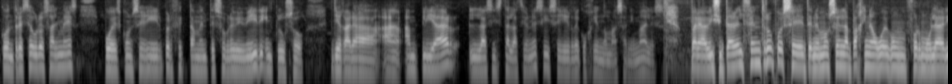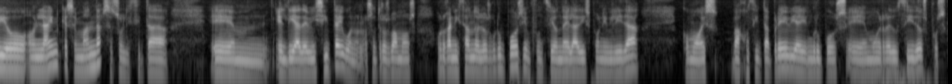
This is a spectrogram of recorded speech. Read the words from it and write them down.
con 3 euros al mes puedes conseguir perfectamente sobrevivir, incluso llegar a, ampliar las instalaciones y seguir recogiendo más animales. Para visitar el centro pues eh, tenemos en la página web un formulario online que se manda, se solicita em, el día de visita y bueno, nosotros vamos organizando los grupos y en función de la disponibilidad como es bajo cita previa y en grupos eh, muy reducidos, pues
